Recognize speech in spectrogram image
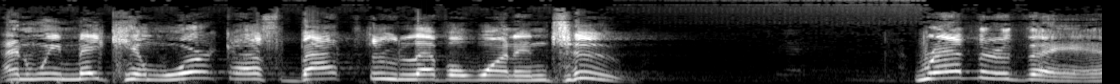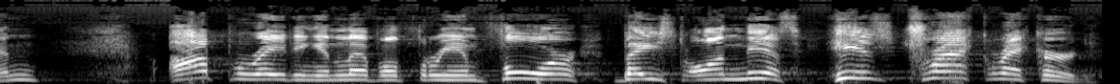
and we make him work us back through level one and two. Rather than operating in level three and four based on this his track record.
